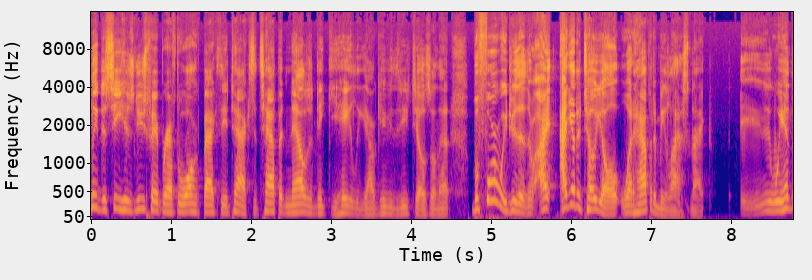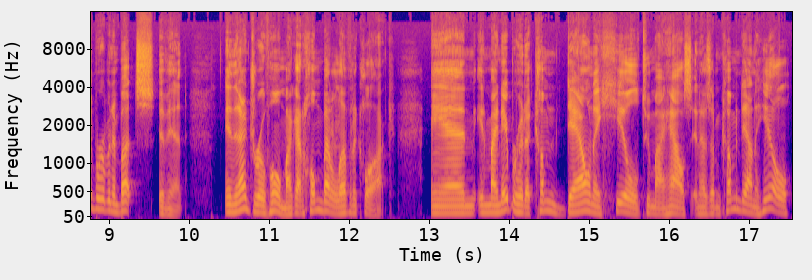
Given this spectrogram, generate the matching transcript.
to see his newspaper have to walk back the attacks. It's happened now to Nikki Haley. I'll give you the details on that. Before we do that, though, I, I got to tell y'all what happened to me last night. We had the Bourbon and Butts event, and then I drove home. I got home about 11 o'clock. And in my neighborhood, I come down a hill to my house. And as I'm coming down a hill,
